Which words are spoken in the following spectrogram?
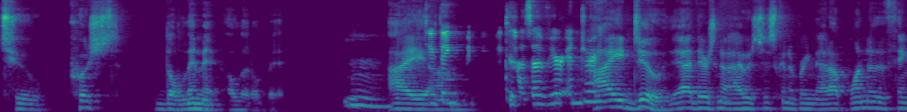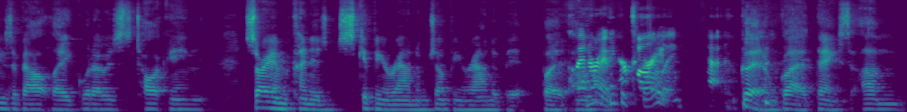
to push the limit a little bit. Mm. I do you think um, because of your injury? I do. Yeah, there's no. I was just going to bring that up. One of the things about like what I was talking sorry i'm kind of skipping around i'm jumping around a bit but um, I think it's great. Yeah. good i'm glad thanks um,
